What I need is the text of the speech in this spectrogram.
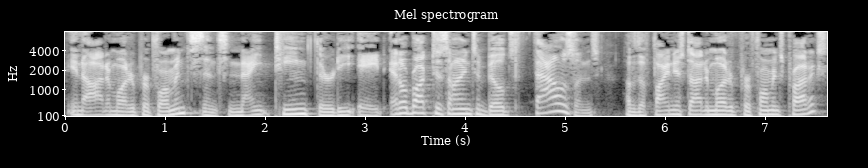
in automotive performance since 1938. Edelbrock designs and builds thousands of the finest automotive performance products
